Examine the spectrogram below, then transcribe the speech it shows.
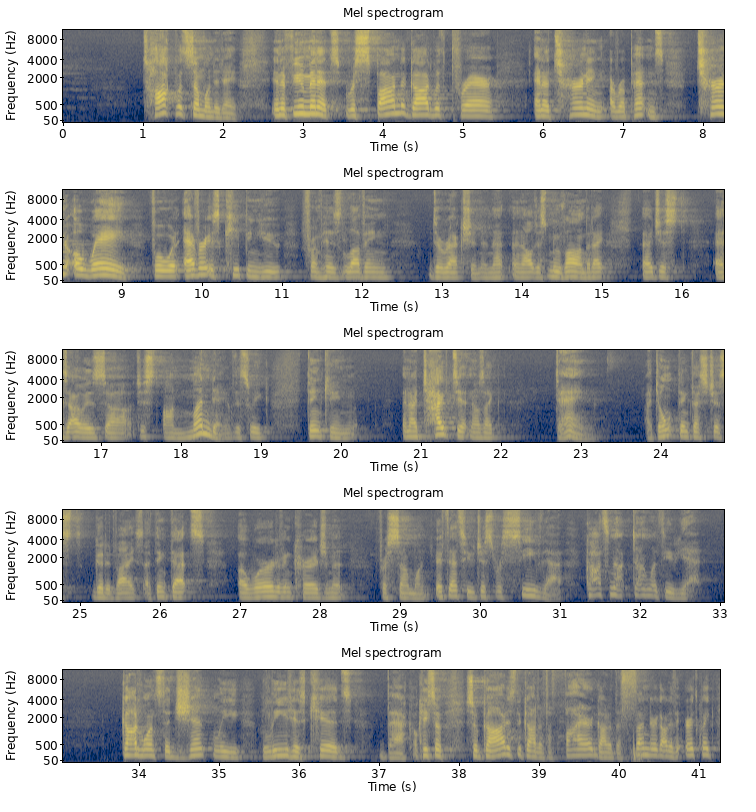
Talk with someone today. In a few minutes, respond to God with prayer and a turning, a repentance. Turn away for whatever is keeping you from His loving direction. And, that, and I'll just move on. But I, I just, as I was uh, just on Monday of this week thinking, and I typed it and I was like, dang, I don't think that's just good advice. I think that's a word of encouragement for someone. If that's you, just receive that. God's not done with you yet. God wants to gently lead his kids back. Okay, so, so God is the God of the fire, God of the thunder, God of the earthquake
